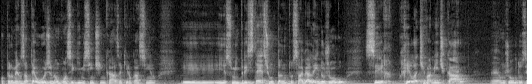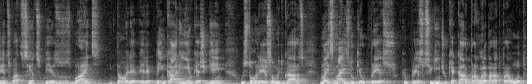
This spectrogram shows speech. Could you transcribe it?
ou pelo menos até hoje não consegui me sentir em casa aqui no cassino. E, e isso me entristece um tanto, sabe? Além do jogo ser relativamente caro, é um jogo 200, 400 pesos, os blinds, então ele é, ele é bem carinho o cash game, os torneios são muito caros, mas mais do que o preço, que o preço é o seguinte, o que é caro para um é barato para outro,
